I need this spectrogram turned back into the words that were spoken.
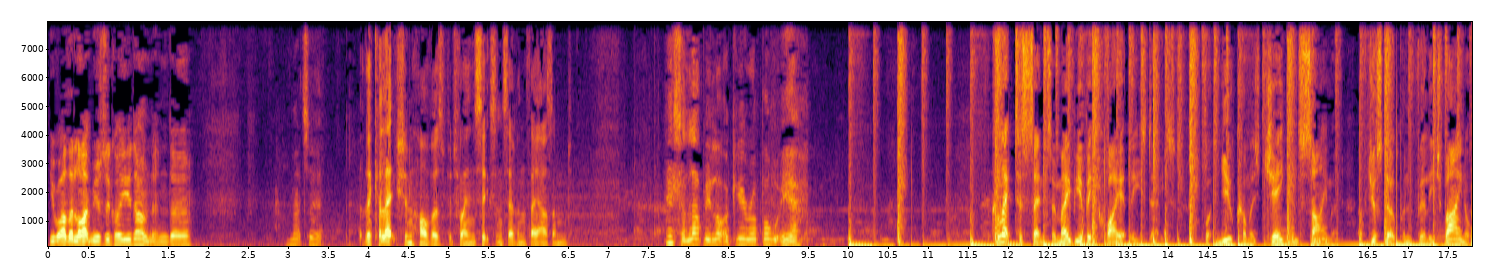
You either like music or you don't, and, uh, and that's it. The collection hovers between six and seven thousand. It's a lovely lot of gear I bought here. The Collectors Centre may be a bit quiet these days, but newcomers Jake and Simon have just opened Village Vinyl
